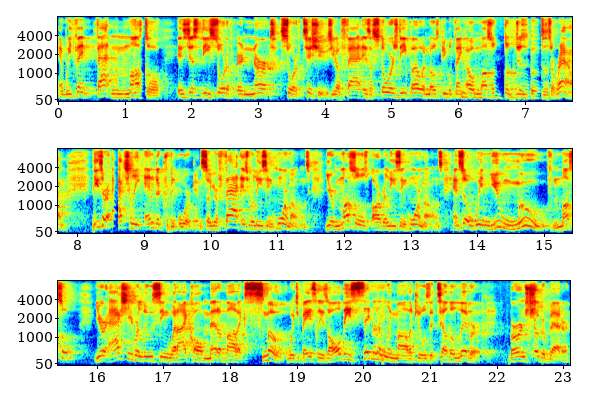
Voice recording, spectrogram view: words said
and we think fat and muscle is just these sort of inert sort of tissues. You know, fat is a storage depot, and most people think, oh, mm-hmm. muscle just moves around. These are actually endocrine organs. So your fat is releasing hormones, your muscles are releasing hormones. And so when you move muscle, you're actually releasing what I call metabolic smoke, which basically is all these signaling molecules that tell the liver, burn sugar better.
